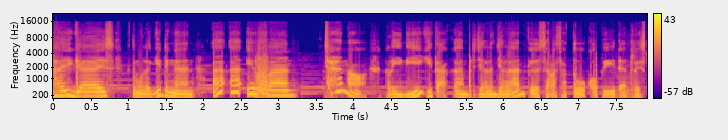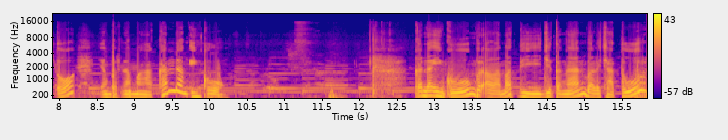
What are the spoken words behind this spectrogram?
Hai guys, ketemu lagi dengan AA Irfan Channel Kali ini kita akan berjalan-jalan ke salah satu kopi dan resto yang bernama Kandang Ingkung Kandang Ingkung beralamat di Jitengan, Balai Catur,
